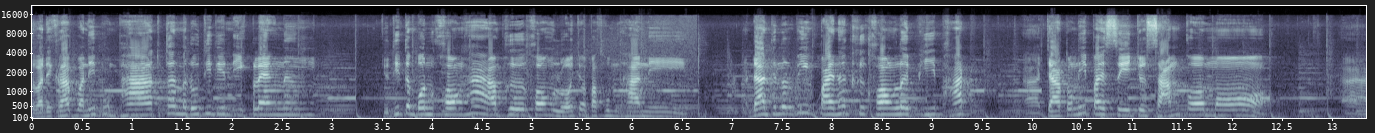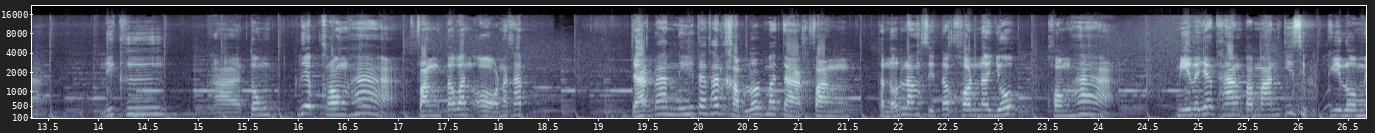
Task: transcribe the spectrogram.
สวัสดีครับ วันนี้ผมพาทุกท่านมาดูที่ดินอีกแปลงหนึ่ง อยู่ที่ตำบลคลอง 5 อำเภอคลองหลวงจังหวัดปทุมธานี ด้านที่รถวิ่งไปนั่นคือคลองเลยพีพัฒน์จากตรงนี้ไป 4.3 กม นี่คืออตรงเรียบคลอง 5 ฝั่งตะวันออกนะครับ จากด้านนี้ถ้าท่านขับรถมาจากฝั่งถนนลังสิตนครนายกคลอง 5 มีระยะทางประมาณ 20 กิโลเม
